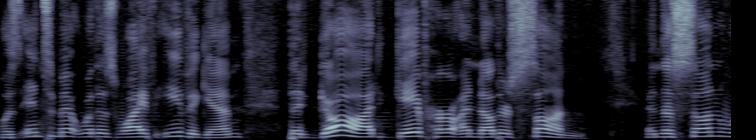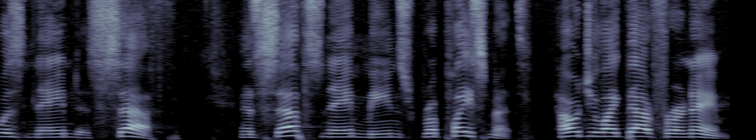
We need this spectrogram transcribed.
was intimate with his wife Eve again, that God gave her another son. And the son was named Seth. And Seth's name means replacement. How would you like that for a name?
